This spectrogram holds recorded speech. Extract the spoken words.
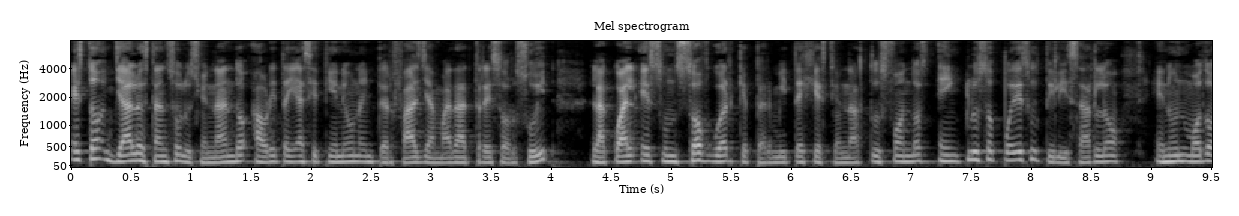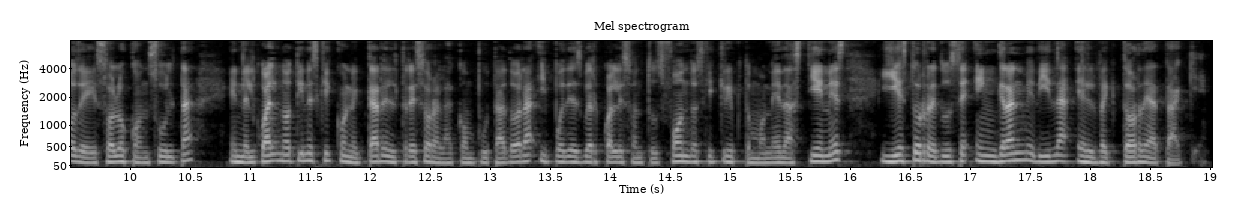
Esto ya lo están solucionando, ahorita ya se tiene una interfaz llamada Trezor Suite, la cual es un software que permite gestionar tus fondos e incluso puedes utilizarlo en un modo de solo consulta, en el cual no tienes que conectar el Trezor a la computadora y puedes ver cuáles son tus fondos, qué criptomonedas tienes y esto reduce en gran medida el vector de ataque.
